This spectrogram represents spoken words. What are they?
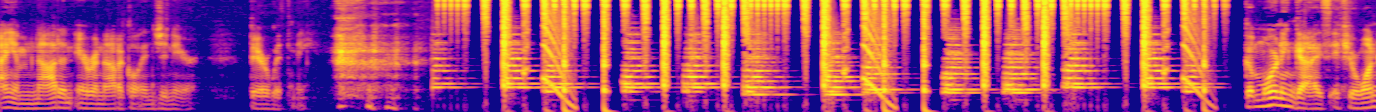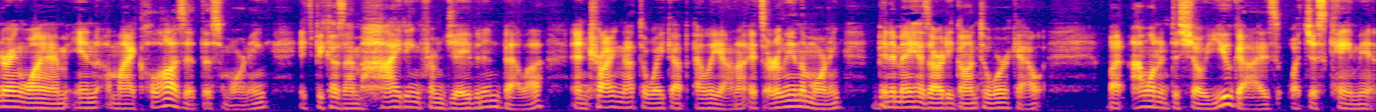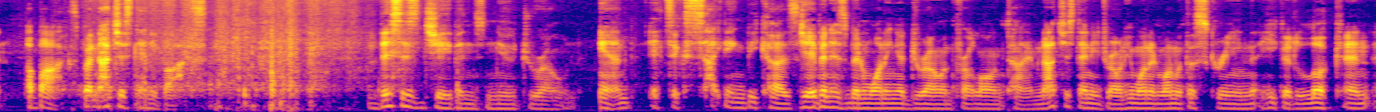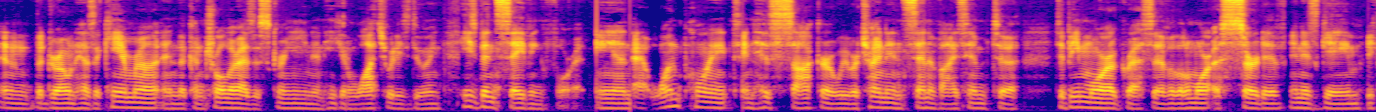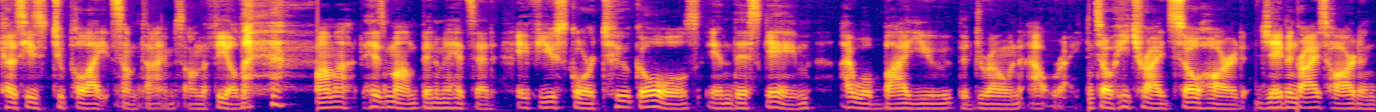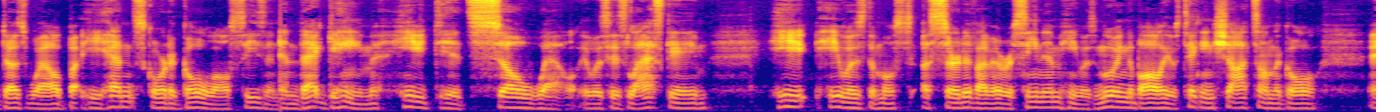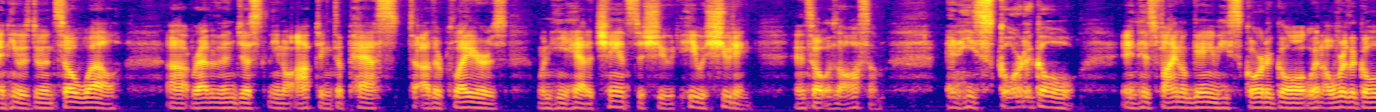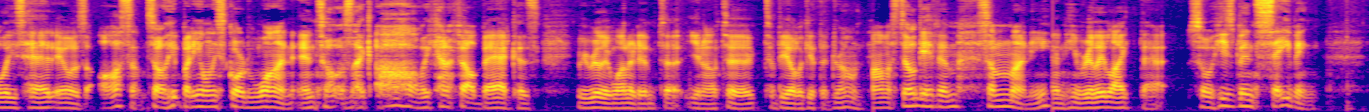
I am not an aeronautical engineer. Bear with me. Good morning, guys. If you're wondering why I'm in my closet this morning, it's because I'm hiding from Jabin and Bella and trying not to wake up Eliana. It's early in the morning. Bename has already gone to work out, but I wanted to show you guys what just came in. A box, but not just any box. This is Jabin's new drone. And it's exciting because Jabin has been wanting a drone for a long time. Not just any drone, he wanted one with a screen that he could look and, and the drone has a camera and the controller has a screen and he can watch what he's doing. He's been saving for it. And at one point in his soccer, we were trying to incentivize him to to be more aggressive, a little more assertive in his game because he's too polite sometimes on the field. Mama, his mom, Bename, had said, if you score two goals in this game, I will buy you the drone outright. And so he tried so hard. Jabin tries hard and does well, but he hadn't scored a goal all season. And that game, he did so well. It was his last game. He he was the most assertive I've ever seen him. He was moving the ball, he was taking shots on the goal, and he was doing so well. Uh, rather than just you know opting to pass to other players when he had a chance to shoot, he was shooting, and so it was awesome. And he scored a goal in his final game, he scored a goal, went over the goalie's head. It was awesome. So, he, but he only scored one, and so it was like, oh, we kind of felt bad because we really wanted him to, you know, to to be able to get the drone. Mama still gave him some money, and he really liked that. So he's been saving,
